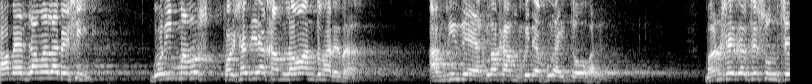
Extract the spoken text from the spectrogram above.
কামের জামেলা বেশি। গরিব মানুষ পয়সা দিয়া খামলাও আনতে পারে না। আর নিজে একলা কাম কইরা ফুরাইতেও পারে না। মানুষের কাছে শুনছে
